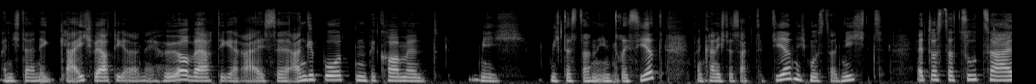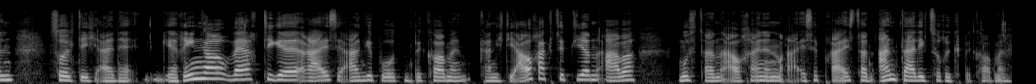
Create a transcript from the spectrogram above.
wenn ich da eine gleichwertige, eine höherwertige Reise angeboten bekomme und mich, mich das dann interessiert, dann kann ich das akzeptieren. Ich muss da nicht etwas dazu zahlen. Sollte ich eine geringerwertige Reise angeboten bekommen, kann ich die auch akzeptieren, aber muss dann auch einen Reisepreis dann anteilig zurückbekommen.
